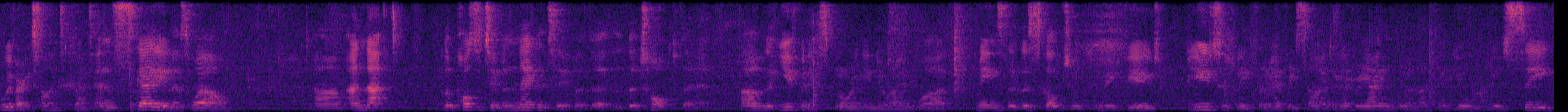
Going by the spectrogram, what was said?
we're very excited about it. And scale as well. Um, and that, the positive and negative at the, at the top there, um, that you've been exploring in your own work, means that the sculpture can be viewed beautifully from every side and every angle. And I think you'll, you'll see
